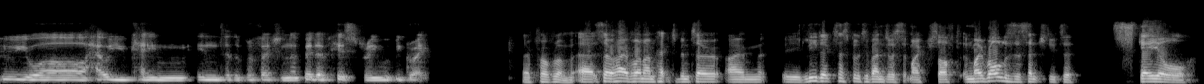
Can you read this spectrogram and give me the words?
who you are, how you came into the profession. A bit of history would be great. No problem. Uh, so, hi everyone, I'm Hector Minto. I'm the lead accessibility evangelist at Microsoft, and my role is essentially to scale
